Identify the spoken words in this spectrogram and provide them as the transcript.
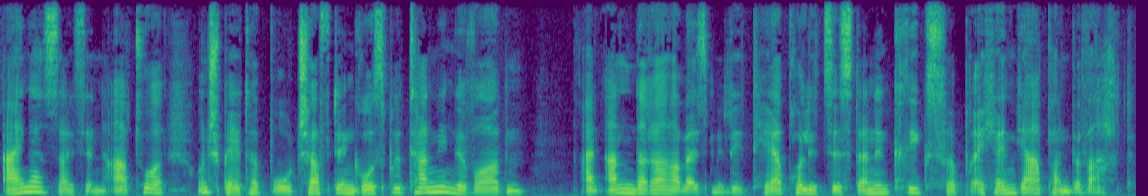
Einer sei Senator und später Botschafter in Großbritannien geworden. Ein anderer habe als Militärpolizist einen Kriegsverbrecher in Japan bewacht.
